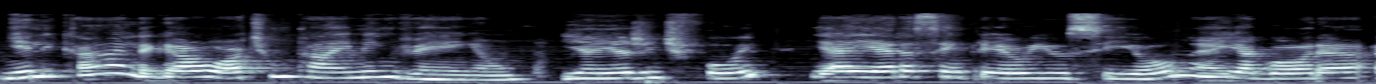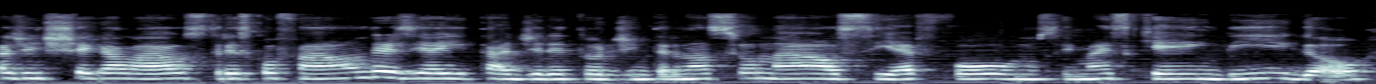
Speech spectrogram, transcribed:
E ele, cara, legal, ótimo timing, venham. E aí a gente foi. E aí era sempre eu e o CEO, né? E agora a gente chega lá, os três co-founders, e aí tá diretor de internacional, CFO, não sei mais quem, legal.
